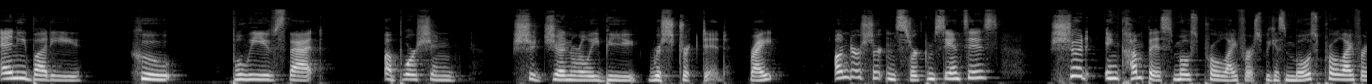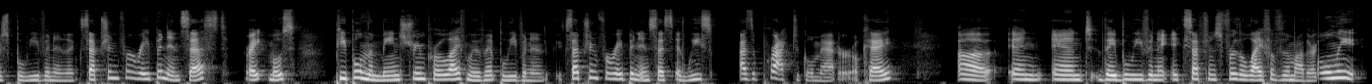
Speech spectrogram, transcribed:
anybody who believes that abortion should generally be restricted, right? Under certain circumstances should encompass most pro-lifers because most pro-lifers believe in an exception for rape and incest, right? Most people in the mainstream pro-life movement believe in an exception for rape and incest, at least as a practical matter, okay? Uh, and, and they believe in exceptions for the life of the mother. Only,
